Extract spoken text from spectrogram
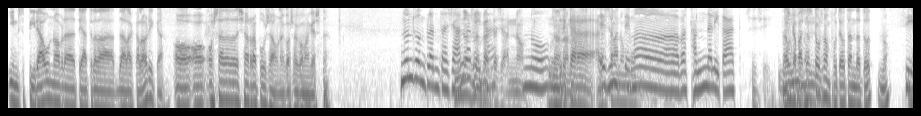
inspirar una obra de teatre de, de la calòrica? O, o, o s'ha de deixar reposar una cosa com aquesta? No ens ho hem plantejat, No la ens ho hem veritat. plantejat, no. no. No, Jo crec que ara, ara és estem un en un tema bastant delicat. Sí, sí. El que passa és que us en foteu tant de tot, no? Sí.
